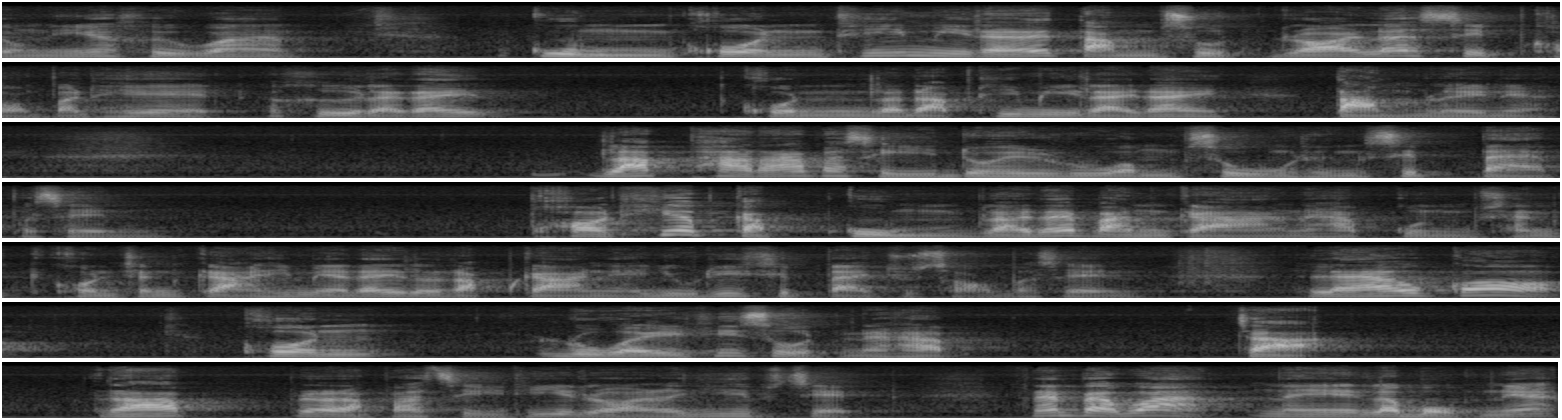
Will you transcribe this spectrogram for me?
ตรงนี้ก็คือว่ากลุ่มคนที่มีรายได้ต่ำสุดร้อยละสิของประเทศ ก็คือรายได้คนระดับที่มีรายได้ ต่ำเลยเนี่ยรับภาระภาษีโดยรวมสูงถึง 18%พอเทียบกับกลุ่มรายได้ปานกลางนะครับ กลุ่มชั้นคนชั้นกลางที่มีรายได้ระดับกลางเนี่ยอยู่ที่ 18.2%แล้วก็คนรวยที่สุดนะครับ จะรับระดับภาษีที่ร้อยละ27 นั่นแปลว่าในระบบเนี้ย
